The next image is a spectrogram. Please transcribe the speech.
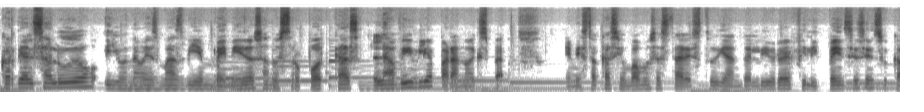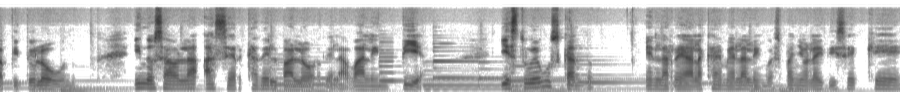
cordial saludo y una vez más bienvenidos a nuestro podcast La Biblia para no expertos. En esta ocasión vamos a estar estudiando el libro de Filipenses en su capítulo 1 y nos habla acerca del valor, de la valentía. Y estuve buscando en la Real Academia de la Lengua Española y dice que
